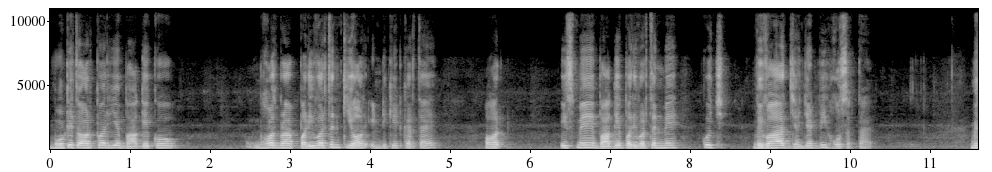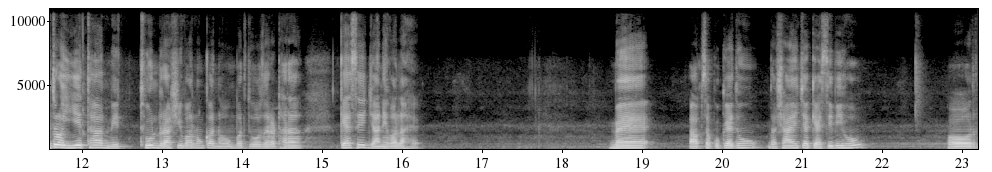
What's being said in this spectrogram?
मोटे तौर पर यह भाग्य को बहुत बड़ा परिवर्तन की ओर इंडिकेट करता है और इसमें भाग्य परिवर्तन में कुछ विवाद झंझट भी हो सकता है। मित्रों, ये था मिथुन राशि वालों का नवंबर 2018 कैसे जाने वाला है। मैं आप सबको कह दूँ, दशाएँ चाहे कैसी भी हो और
